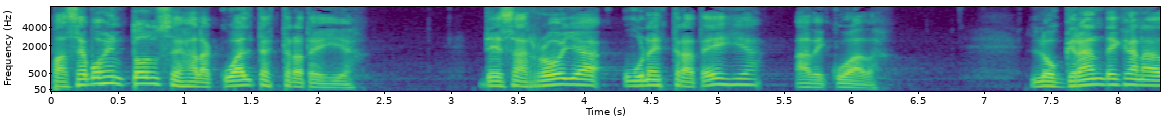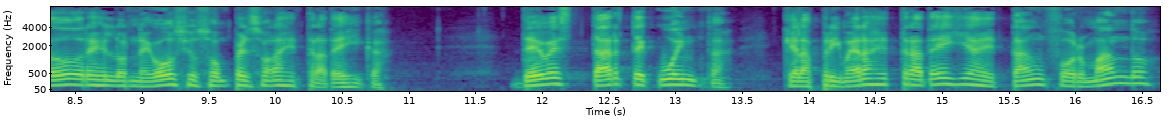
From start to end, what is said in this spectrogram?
Pasemos entonces a la cuarta estrategia. Desarrolla una estrategia adecuada. Los grandes ganadores en los negocios son personas estratégicas. Debes darte cuenta que las primeras estrategias están formando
